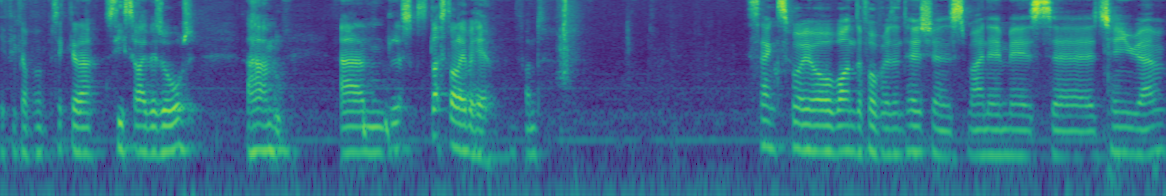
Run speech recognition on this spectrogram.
if you come from a particular seaside resort, um, and let's let's start over here in front. Thanks for your wonderful presentations. My name is uh, Chen Yuan,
